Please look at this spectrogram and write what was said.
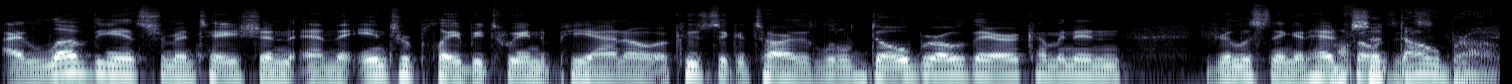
I love the instrumentation and the interplay between the piano, acoustic guitar. There's a little dobro there coming in. If you're listening at headphones, dobro?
